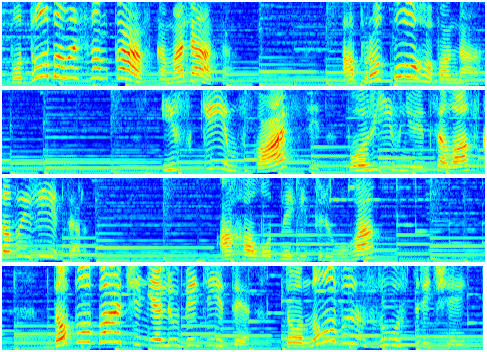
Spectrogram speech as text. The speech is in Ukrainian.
Сподобалась вам казка, малята? А про кого вона? І з ким в казці порівнюється ласкавий вітер? А холодний вітрюга? До побачення, любі діти! До нових зустрічей!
